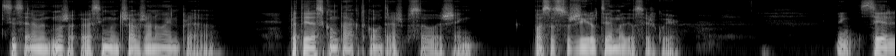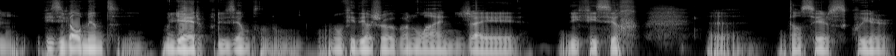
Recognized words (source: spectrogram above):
sinceramente, não jogo assim muitos jogos online para, para ter esse contacto com outras pessoas em que possa surgir o tema de eu ser queer. Bem, ser visivelmente mulher, por exemplo, num, num videojogo online já é difícil. Eh, então ser-se queer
